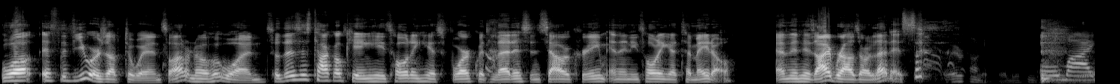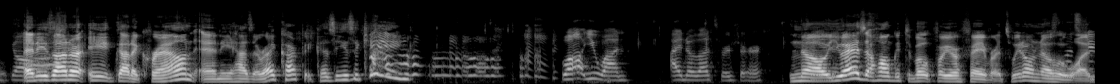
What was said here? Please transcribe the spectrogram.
well, it's the viewers up to win, so I don't know who won. So this is Taco King. He's holding his fork with lettuce and sour cream, and then he's holding a tomato, and then his eyebrows are lettuce. Oh my god. and he's on a he's got a crown, and he has a red carpet because he's a king. well, you won. I know that's for sure. No, you guys at home get to vote for your favorites. We don't know who won,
